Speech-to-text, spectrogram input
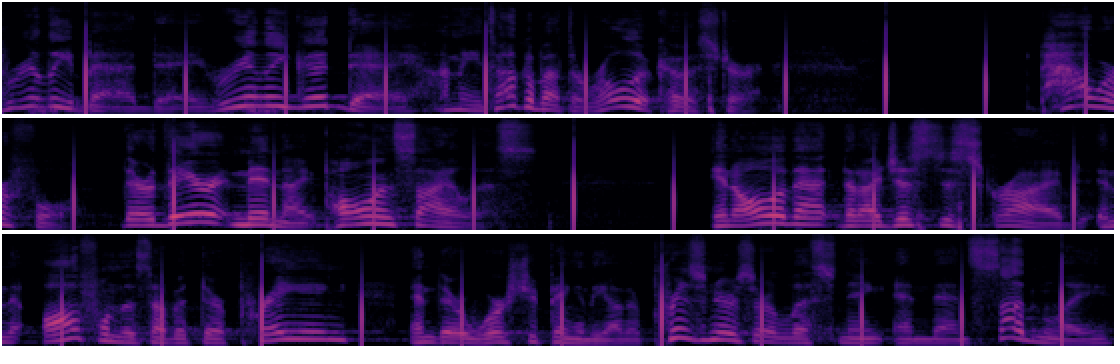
really bad day, really good day. I mean, talk about the roller coaster. Powerful. They're there at midnight, Paul and Silas. In all of that that I just described, in the awfulness of it, they're praying and they're worshiping, and the other prisoners are listening, and then suddenly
